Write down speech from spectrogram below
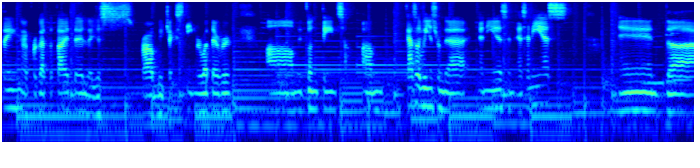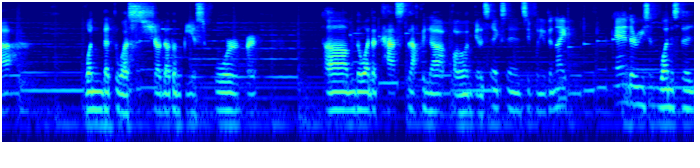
thing. I forgot the title. I just probably check Steam or whatever. Um, it contains um, Castlevanias from the NES and SNES and the uh, one that was shelled out on PS4, or um, the one that has Dracula, Chronicles X, and Symphony of the Night. And the recent one is the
